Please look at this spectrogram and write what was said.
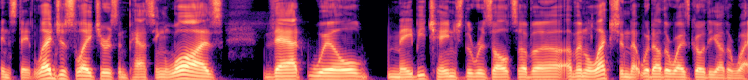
in state legislatures, and passing laws that will maybe change the results of a of an election that would otherwise go the other way.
